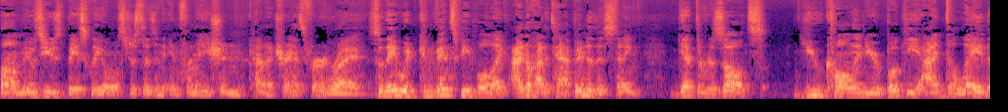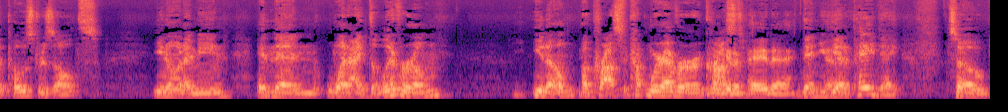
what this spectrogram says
Um, it was used basically almost just as an information kind of transfer. Right. So they would convince people like, I know how to tap into this thing, get the results. You call into your bookie. I delay the post results. You know what I mean? And then when I deliver them, you know, across the wherever You across, get a payday. then you Yeah. get a payday. So,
